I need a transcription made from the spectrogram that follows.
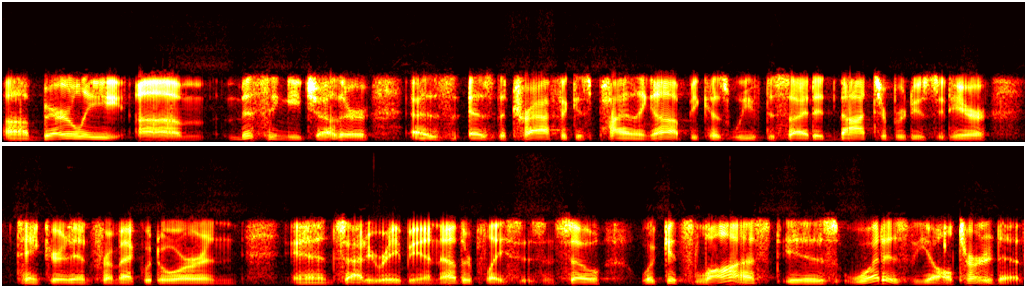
Uh, barely um, missing each other as as the traffic is piling up because we've decided not to produce it here tankered in from Ecuador and and Saudi Arabia and other places. And so what gets lost is what is the alternative?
